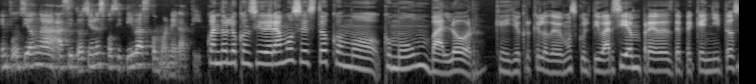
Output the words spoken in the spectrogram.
en función a, situaciones positivas como negativas. Cuando lo consideramos esto como, como un valor, que yo creo que lo debemos cultivar siempre desde pequeñitos,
